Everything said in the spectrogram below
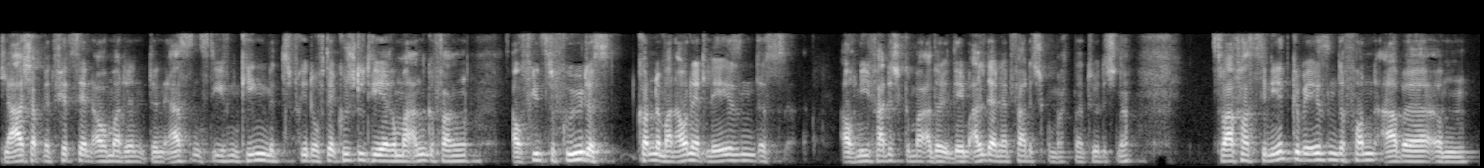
Klar, ich habe mit 14 auch mal den, den ersten Stephen King mit Friedhof der Kuscheltiere mal angefangen. Auch viel zu früh, das konnte man auch nicht lesen, das auch nie fertig gemacht, also in dem Alter nicht fertig gemacht natürlich. Ne? zwar fasziniert gewesen davon, aber ähm,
